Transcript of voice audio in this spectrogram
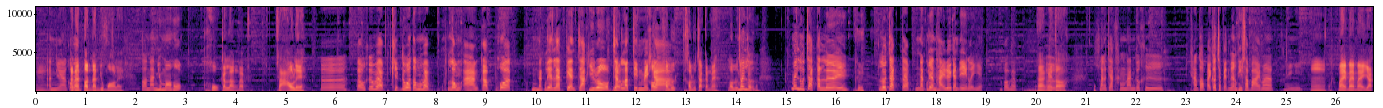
อืมอันเนี้ยก็อันแบนั้นบตอนนั้นอยู่มอะไรตอนนั้นอยู่มหกโหกำลังแบบสาวเลยเอออแล้วคือแบบคิดดูว่าต้องแบบลงอ่างกับพวกนักเรียนแลกเปลี่ยนจากยุโรปเดี๋ยวจากละตินอเมริเขากา เขารู้เขารู้จักกันไหมเรารู้จักไม่รู้ กันไม่รู้จักกันเลย รู้จักแต่นักเรียนไทยด้วยกันเองอะไรเงี้ยแล้วก็แบบ อ่าไงต่อ หลังจากครั้งนั้นก็คือ ครั้งต่อไปก็จะเป็นเรื่องที่สบายมากอะไรอย่างนี้ อืมไม่ไม่ไม่อยาก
